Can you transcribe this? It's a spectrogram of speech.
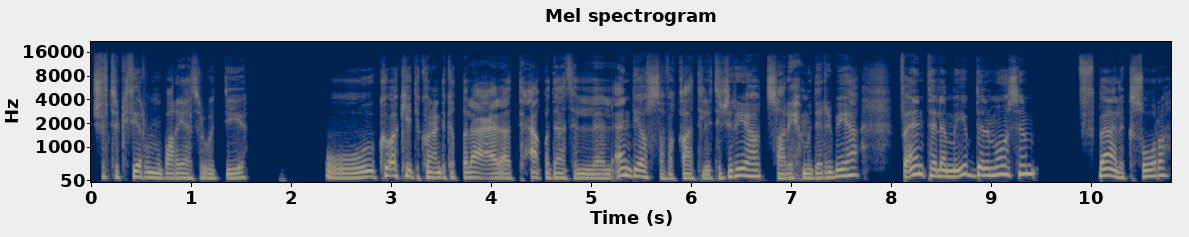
شفت كثير من المباريات الودية. واكيد يكون عندك اطلاع على تعاقدات ال- الأندية والصفقات اللي تجريها وتصاريح مدربيها. فأنت لما يبدأ الموسم في بالك صورة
